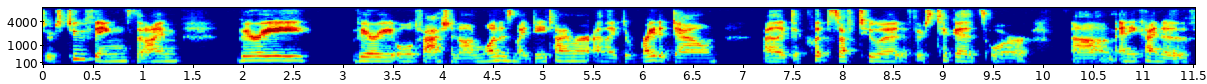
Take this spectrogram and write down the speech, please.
there's two things that I'm very very old fashioned on. One is my day timer. I like to write it down. I like to clip stuff to it if there's tickets or um, any kind of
